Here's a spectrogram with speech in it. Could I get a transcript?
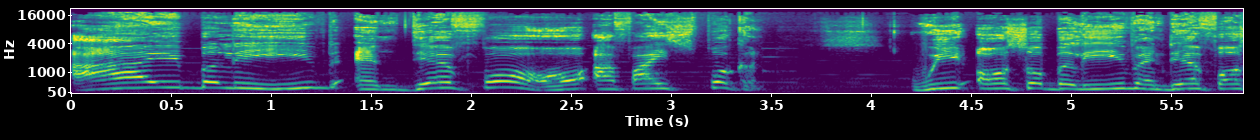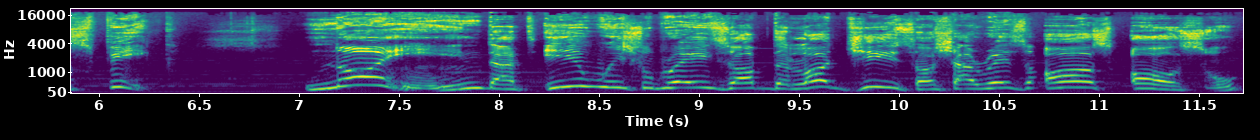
I believed and therefore have I spoken. We also believe and therefore speak knowing that he which raise up the Lord Jesus shall raise us also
